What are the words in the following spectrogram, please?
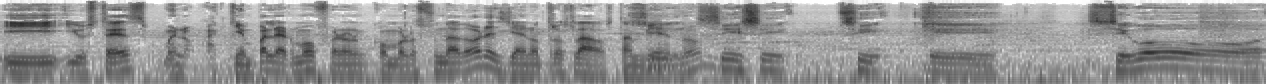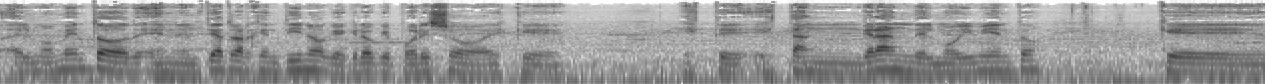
Y, y ustedes, bueno, aquí en Palermo fueron como los fundadores, ya en otros lados también, ¿no? Sí, sí, sí. Eh, llegó el momento en el teatro argentino, que creo que por eso es que este, es tan grande el movimiento, que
